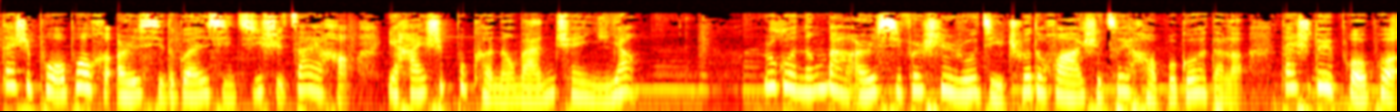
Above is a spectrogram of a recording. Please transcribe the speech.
但是婆婆和儿媳的关系即使再好，也还是不可能完全一样。如果能把儿媳妇视如己出的话，是最好不过的了。但是对婆婆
